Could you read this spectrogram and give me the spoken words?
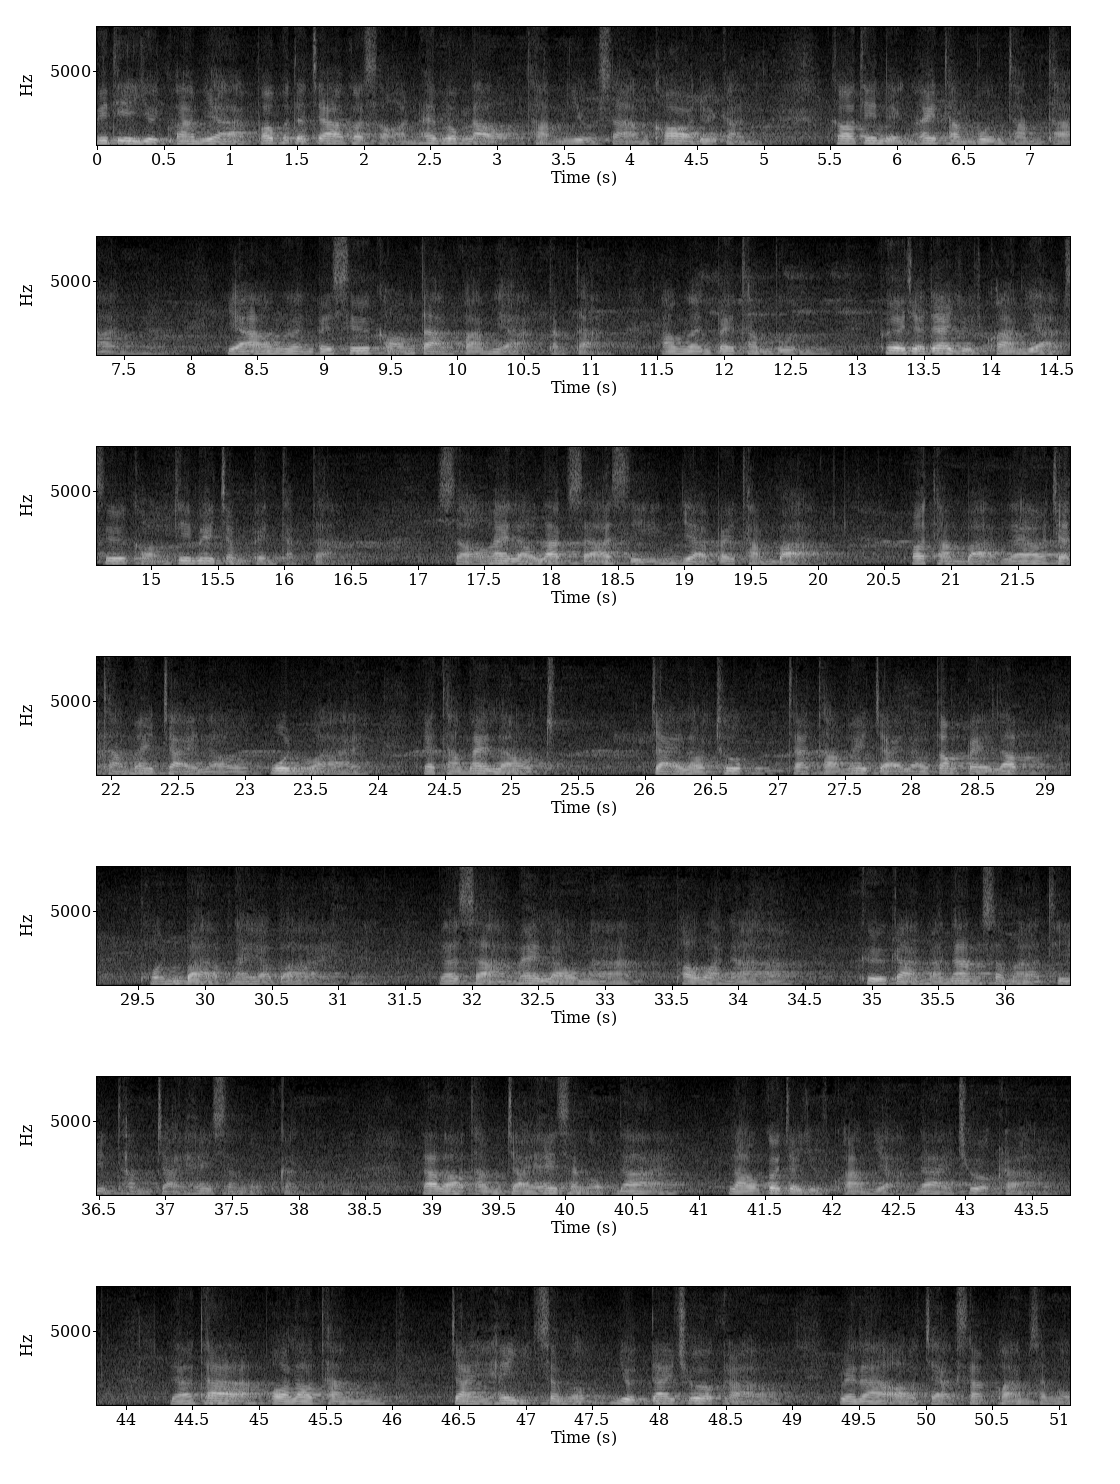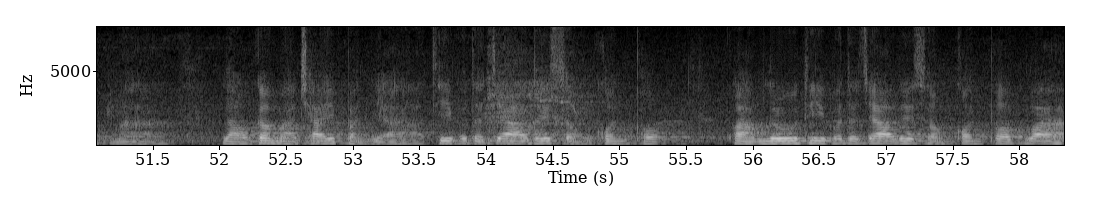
วิธีหยุดความอยากพระพุทธเจ้าก็สอนให้พวกเราทำอยู่สามข้อด้วยกัน ข้อที่หนึ่งให้ทำบุญทำทาน อย่าเอาเงินไปซื้อของตามความอยากต่างๆ เอาเงินไปทำบุญ พื่อจะได้หยุดความอยากซื้อของที่ไม่จำเป็นต่างๆสองให้เรารักษาศีลอย่าไปทำบาปเพราะทำบาปแล้วจะทำให้ใจเราวุ่นวาย จะทำให้เราใจเราทุกข์จะทำให้ใจเราต้องไปรับผลบาปในอบาย และสามให้เรามาภาวนา คือการมานั่งสมาธิทำใจให้สงบกัน ถ้าเราทำใจให้สงบได้ เราก็จะหยุดความอยากได้ชั่วคราว แล้วถ้าพอเราทำใจให้สงบหยุดได้ชั่วคราว เวลาออกจากสักความสงบมา เราก็มาใช้ปัญญาที่พระพุทธเจ้าได้ส่งคนพบ ความรู้ที่พระพุทธเจ้าได้ส่งคนพบว่า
